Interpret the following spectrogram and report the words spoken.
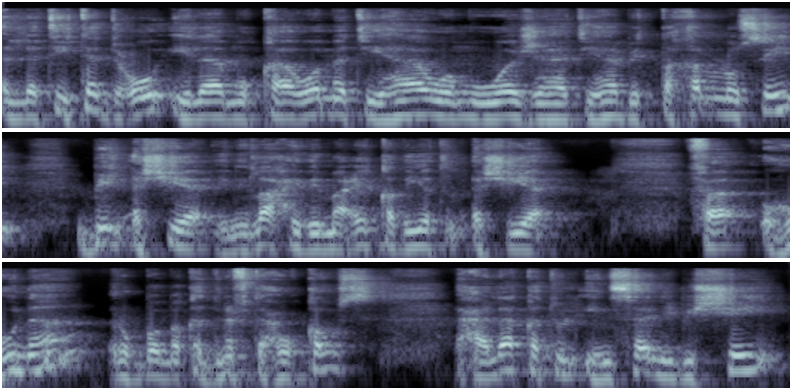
التي تدعو إلى مقاومتها ومواجهتها بالتخلص بالأشياء يعني لاحظي معي قضية الأشياء. فهنا ربما قد نفتح قوس علاقة الإنسان بالشيء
